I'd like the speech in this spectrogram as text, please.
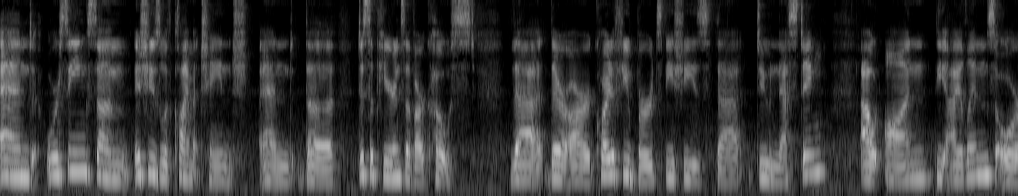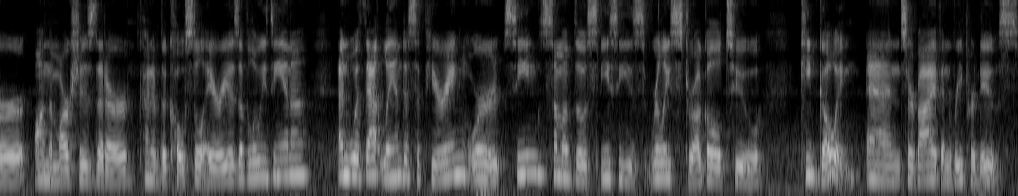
And we're seeing some issues with climate change and the disappearance of our coast. That there are quite a few bird species that do nesting out on the islands or on the marshes that are kind of the coastal areas of Louisiana. And with that land disappearing, we're seeing some of those species really struggle to keep going and survive and reproduce.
